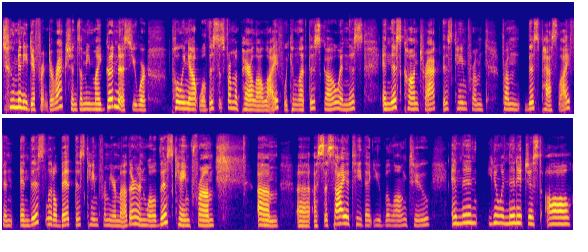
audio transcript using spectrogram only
too many different directions. I mean, my goodness, you were pulling out well this is from a parallel life we can let this go and this and this contract this came from from this past life and and this little bit this came from your mother and well this came from um, uh, a society that you belong to and then you know and then it just all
